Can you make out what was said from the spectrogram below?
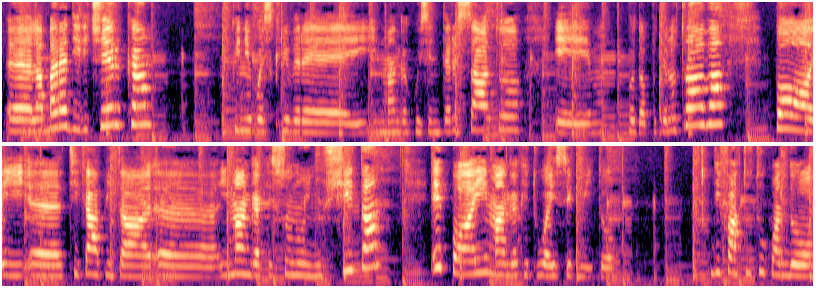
eh, la barra di ricerca, quindi puoi scrivere il manga a cui sei interessato e poi dopo te lo trova. Poi eh, ti capita eh, i manga che sono in uscita e poi i manga che tu hai seguito. Di fatto tu quando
